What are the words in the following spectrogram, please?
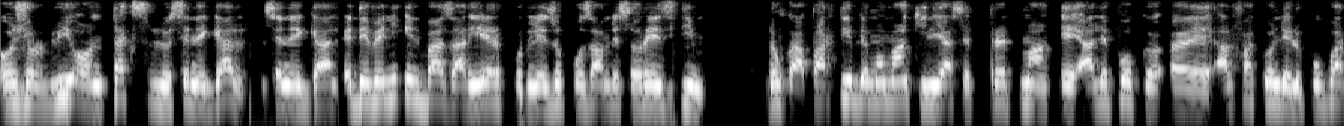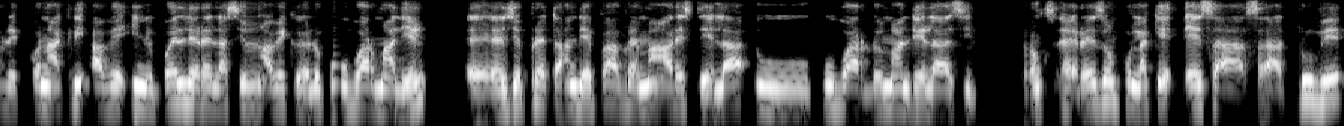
Aujourd'hui, on taxe le Sénégal. Le Sénégal est devenu une base arrière pour les opposants de ce régime. Donc, à partir du moment qu'il y a ce traitement, et à l'époque, euh, Alpha Condé, le pouvoir de Conakry, avait une belle relation avec euh, le pouvoir malien, euh, je prétendais pas vraiment rester là ou pouvoir demander l'asile. Donc, c'est la raison pour laquelle et ça, ça a trouvé,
